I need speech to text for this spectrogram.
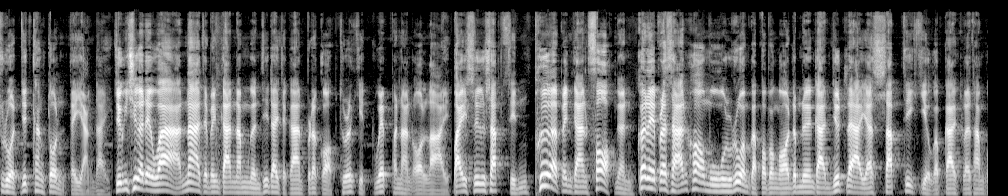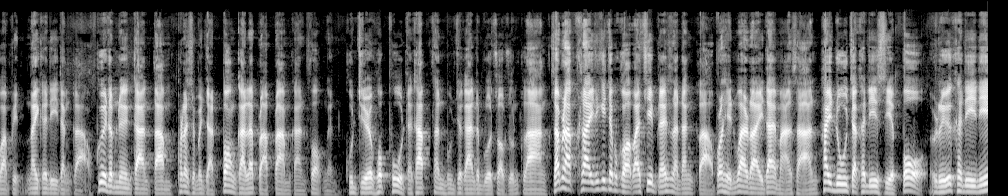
ตรวจยึดข้างต้นแต่อย่างใด จึงเชื่อได้ว่าน่าจะเป็นการนำเงินที่ได้จากการประกอบธุรกิจเว็บพนันออนไลน์ ไปซื้อทรัพย์สินเพื่อเป็นการฟอกเงิน ก็เลยประสานข้อมูลร่วมกับปปงดำเนินการยึดและอายัดทรัพย์ที่เกี่ยวกับการกระทำความผิดในคดีดังกล่าว เพื่อดำเนินการตามพระราชบัญญัติป้องกันและปราบปรามการฟอกเงิน คุณจิรภพพูดนะครับ ท่านผู้บัญชาการตำรวจสอบสวนกลางสำหรับใครที่คิดจะประกอบอาชีพในลักษณะดังกล่าว เพราะเห็นว่ารายได้มหาศาล ให้ดูจากคดีเสียโป้ หรือคดีนี้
